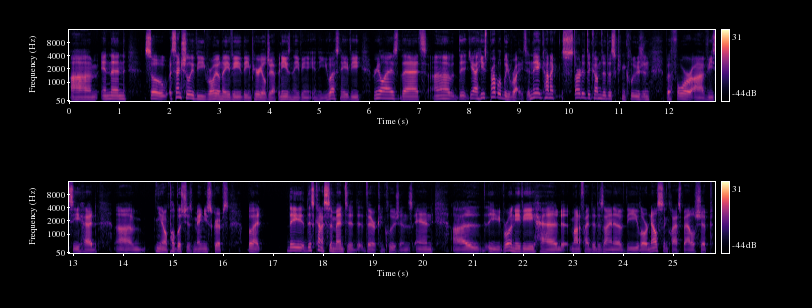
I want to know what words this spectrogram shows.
Um, and then so essentially, the Royal Navy, the Imperial Japanese Navy, and the U.S. Navy realized that, uh, yeah, he's probably right, and they had kind of started to come to this conclusion before uh, VC had, um, you know, published his manuscripts, but. They, this kind of cemented their conclusions, and uh, the Royal Navy had modified the design of the Lord Nelson class battleship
